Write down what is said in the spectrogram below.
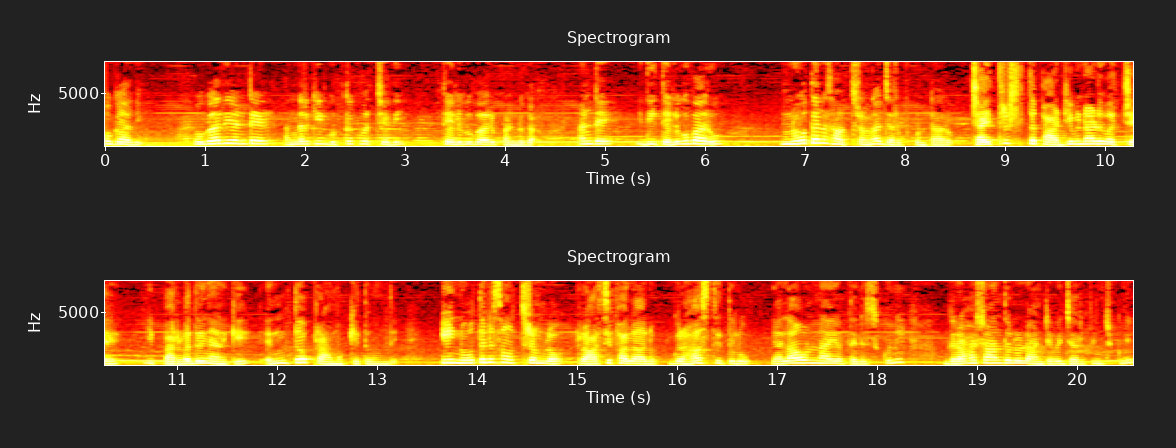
ఉగాది. ఉగాది అంటే అందరికీ గుర్తుకు వచ్చేది తెలుగువారి పండుగ. అంటే ఇది తెలుగువారు నూతన సంవత్సరంగా జరుపుకుంటారు. చైత్రశుద్ధ పాడ్యమి నాడు వచ్చే ఈ పర్వదినానికి ఎంతో ప్రాముఖ్యత ఉంది. ఈ నూతన సంవత్సరంలో రాశి ఫలాలు గ్రహస్థితులు ఎలా ఉన్నాయో తెలుసుకుని గ్రహశాంతులు లాంటివి జరిపించుకుని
